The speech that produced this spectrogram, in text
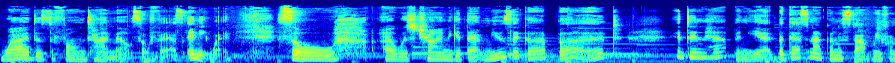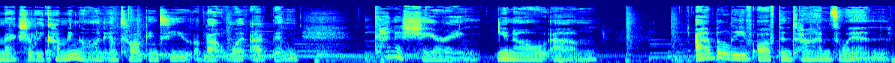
Why does the phone time out so fast? Anyway, so I was trying to get that music up, but it didn't happen yet. But that's not going to stop me from actually coming on and talking to you about what I've been kind of sharing. You know, um, I believe oftentimes when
